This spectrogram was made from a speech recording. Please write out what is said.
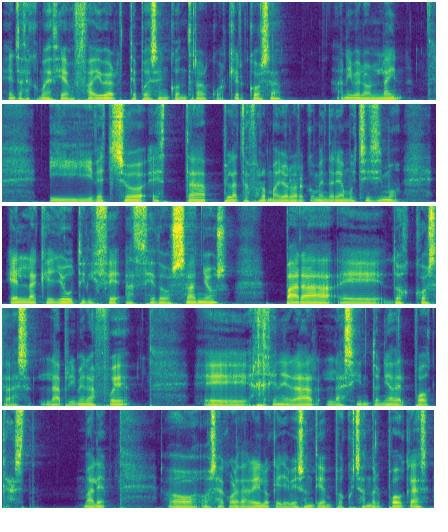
Entonces, como decía en Fiverr, te puedes encontrar cualquier cosa a nivel online y de hecho esta plataforma yo la recomendaría muchísimo. Es la que yo utilicé hace dos años para eh, dos cosas. La primera fue eh, generar la sintonía del podcast. ¿Vale? os acordaréis lo que llevéis un tiempo escuchando el podcast,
